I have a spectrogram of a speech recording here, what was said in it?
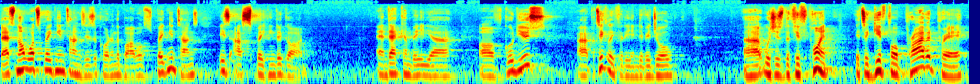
That's not what speaking in tongues is according to the Bible. Speaking in tongues is us speaking to God. And that can be uh, of good use, uh, particularly for the individual, uh, which is the fifth point. It's a gift for private prayer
